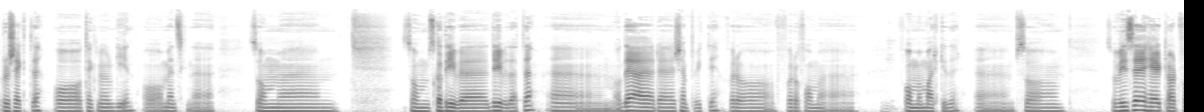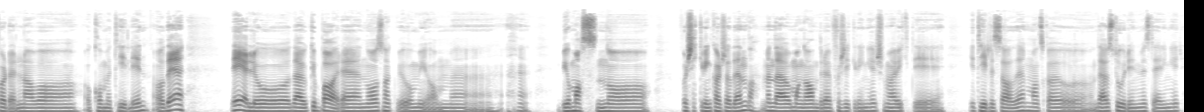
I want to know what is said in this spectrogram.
prosjektet og teknologien og menneskene som, eh, som skal drive, drive dette. Eh, og det er kjempeviktig for å, for å få, med, få, med, markeder. Så, så, vi ser helt klart fordelen av å, å komme tidlig inn. Og det, det, gjelder jo Det er jo ikke bare Nå snakker vi jo mye om biomassen og forsikring kanskje av den, da. Men det er jo mange andre forsikringer som er viktige i tidlig stadie. det er jo store investeringer.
